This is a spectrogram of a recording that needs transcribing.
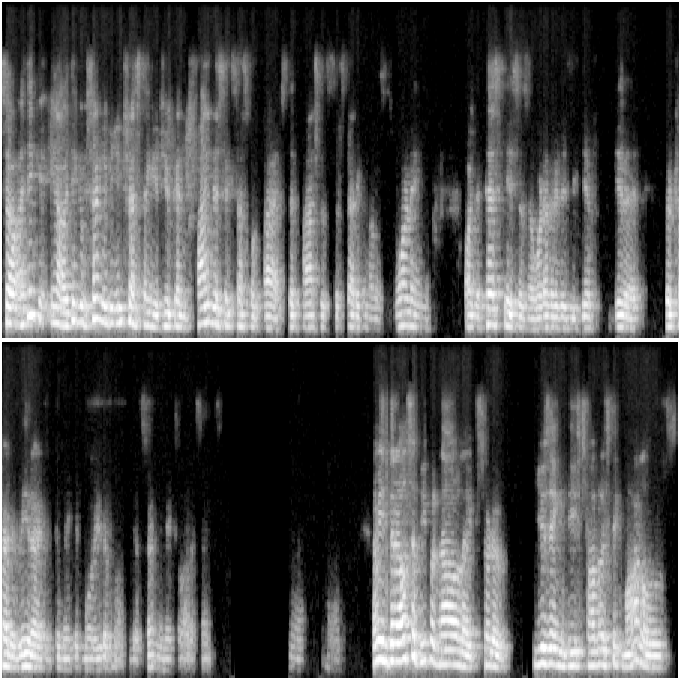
so I think, you know, I think it would certainly be interesting if you can find a successful patch that passes the static analysis warning or the test cases or whatever it is you give, give it, they'll try to rewrite it to make it more readable. That certainly makes a lot of sense. Yeah. I mean, there are also people now like sort of using these probabilistic models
